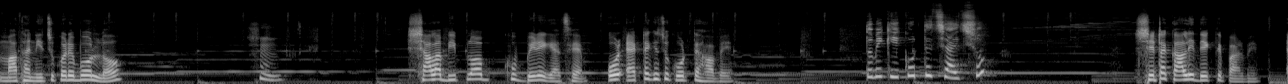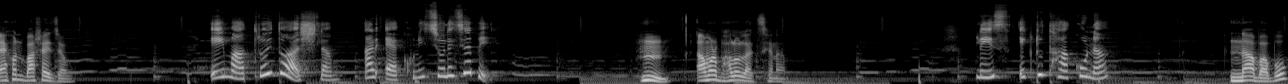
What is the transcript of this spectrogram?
মাথা নিচু করে বলল হুম। শালা বিপ্লব খুব বেড়ে গেছে ওর একটা কিছু করতে হবে। তুমি কি করতে চাইছো? সেটা কালই দেখতে পারবে এখন বাসায় যাও। এই মাত্রই তো আসলাম আর এখনই চলে যাবে? হুম আমার ভালো লাগছে না। প্লিজ একটু থাকো না। না বাবু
